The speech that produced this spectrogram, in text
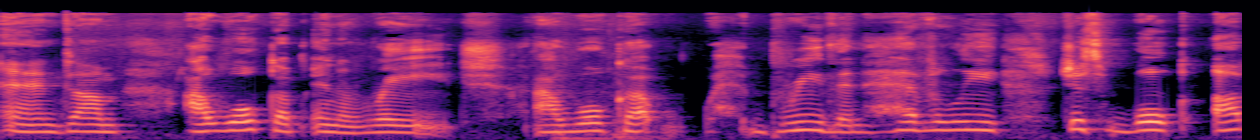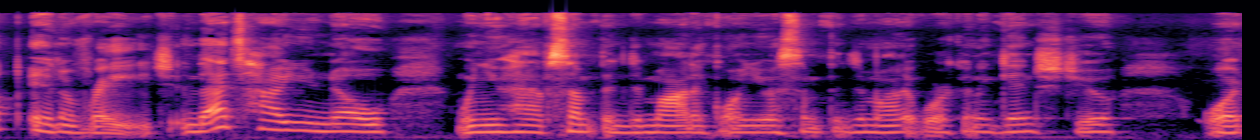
And um, I woke up in a rage. I woke up breathing heavily, just woke up in a rage. And that's how you know when you have something demonic on you or something demonic working against you or,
